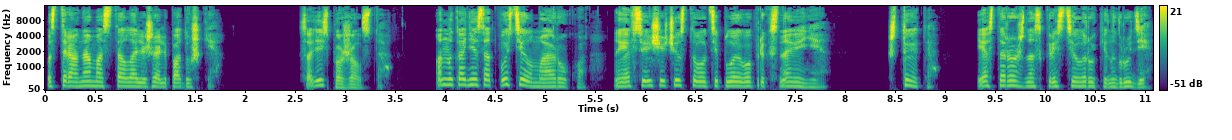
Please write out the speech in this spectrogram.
По сторонам от стола лежали подушки. «Садись, пожалуйста». Он, наконец, отпустил мою руку, но я все еще чувствовала тепло его прикосновения. «Что это?» Я осторожно скрестил руки на груди.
